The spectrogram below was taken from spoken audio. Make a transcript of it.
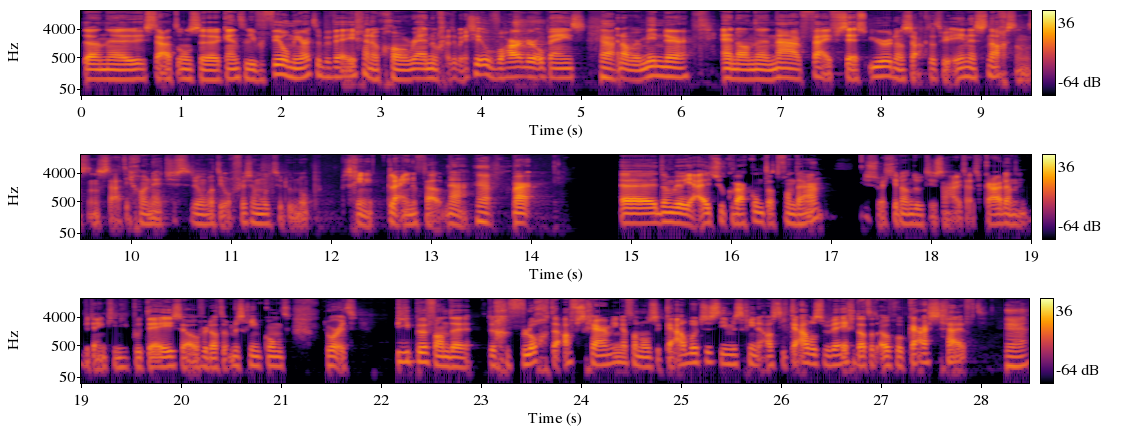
dan eh, staat onze cantilever veel meer te bewegen. En ook gewoon random gaat het opeens heel veel harder opeens. Ja. En dan weer minder. En dan eh, na vijf, zes uur, dan zakt dat weer in. En s'nachts, dan, dan staat hij gewoon netjes te doen wat hij ongeveer zou moeten doen. Op misschien een kleine fout na. Ja. Maar eh, dan wil je uitzoeken waar komt dat vandaan. Dus wat je dan doet is dan uit, uit elkaar. Dan bedenk je een hypothese over dat het misschien komt door het piepen van de, de gevlochten afschermingen van onze kabeltjes. Die misschien als die kabels bewegen, dat het over elkaar schuift. Ja.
